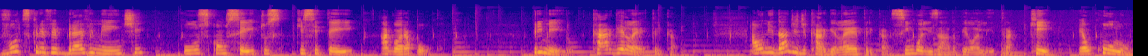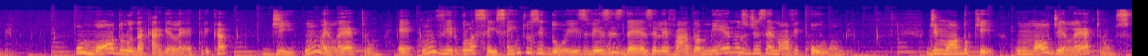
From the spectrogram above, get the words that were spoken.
Vou descrever brevemente os conceitos que citei agora há pouco. Primeiro, carga elétrica. A unidade de carga elétrica, simbolizada pela letra Q, é o Coulomb. O módulo da carga elétrica de um elétron é 1,602 vezes 10 elevado a menos 19 Coulomb. De modo que um mol de elétrons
